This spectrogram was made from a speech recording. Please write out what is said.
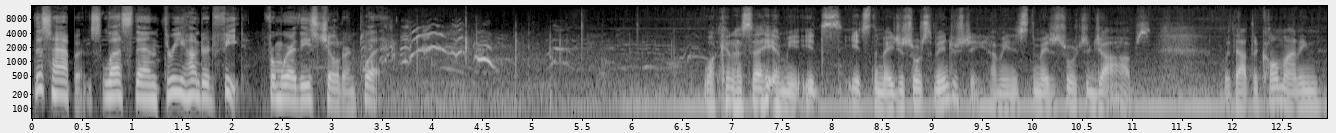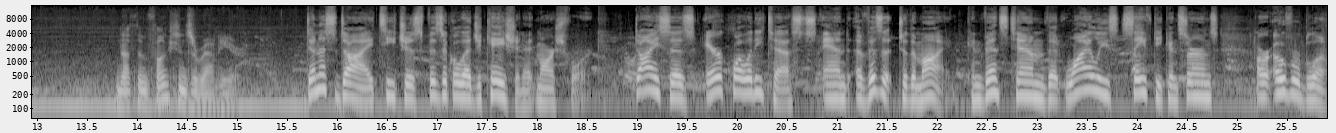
This happens less than 300 feet from where these children play. What can I say? I mean, it's it's the major source of industry. I mean, it's the major source of jobs. Without the coal mining, nothing functions around here. Dennis Dye teaches physical education at Marsh Fork. Dye says air quality tests and a visit to the mine convinced him that Wiley's safety concerns are overblown.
